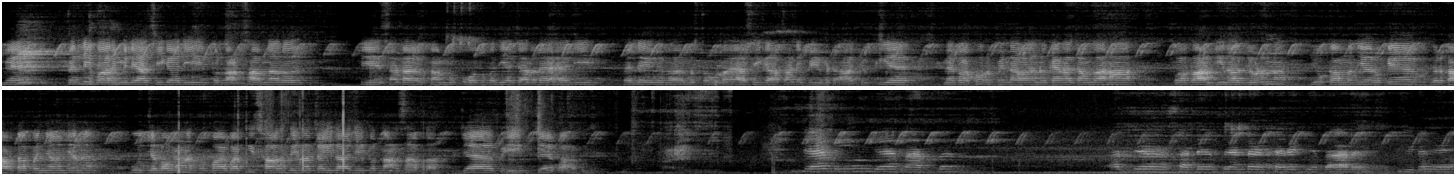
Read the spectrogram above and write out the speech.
ਮੈਂ ਪਹਿਲੀ ਵਾਰ ਮਿਲਿਆ ਸੀਗਾ ਜੀ, ਪ੍ਰਧਾਨ ਸਾਹਿਬ ਨਾਲ। ਤੇ ਸਾਡਾ ਕੰਮ ਬਹੁਤ ਵਧੀਆ ਚੱਲ ਰਿਹਾ ਹੈ ਜੀ। ਪਹਿਲੇ ਇਹਦੇ ਨਾਲ ਇੰਸਟਾਲ ਆਇਆ ਸੀਗਾ, ਸਾਡੀ ਪੇਮੈਂਟ ਆ ਚੁੱਕੀ ਹੈ। ਮੈਂ ਵੱਖ ਵੱਖ ਪਿੰਡਾਂ ਵਾਲਿਆਂ ਨੂੰ ਕਹਿਣਾ ਚਾਹੁੰਦਾ ਹਾਂ, ਪ੍ਰਧਾਨ ਜੀ ਨਾਲ ਜੁੜਨ, ਜੋ ਕੰਮ ਦੀਆਂ ਰੁਕੇ ਰੁਕਾਵਟਾਂ ਪਈਆਂ ਜਨ ਉਹ ਚਲਾਉਣ, ਬਾ- ਬਾਕੀ ਸਾਥ ਦੇਣਾ ਚਾਹੀਦਾ ਜੀ ਪ੍ਰਧਾਨ ਸਾਹਿਬ ਦਾ। ਜੈ ਭੀਮ, ਜੈ ਭਾਰਤ। ਜੀ ਜੈ ਭੀਮ, ਜੈ ਭਾਰਤ। ਅੱਜ ਸਾਡੇ ਪਿੰਡ ਖੈਰੇ ਕੇਤਾਰ ਮੀਟਿੰਗ ਹੈ।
